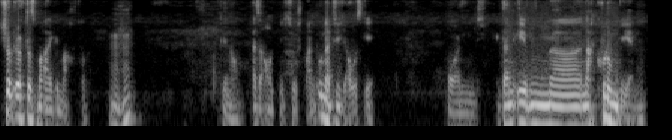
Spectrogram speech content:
schon öfters mal gemacht habe. Mhm. Genau, also auch nicht so spannend. Und natürlich ausgehen. Und dann eben äh, nach Kolumbien.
